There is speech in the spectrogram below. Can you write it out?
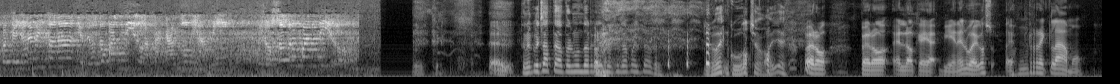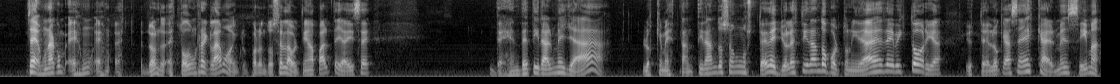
Porque yo no he visto a nadie de otro partido atacándome a mí. Y los otros partidos ¿Tú no escuchaste a todo el mundo riendo en la parte atrás? Yo lo escucho, oye. Pero, pero eh, lo que viene luego es, un reclamo. O sea, es, una, es, un, es, es- todo un reclamo. Pero entonces la última parte ya dice: Dejen de tirarme ya. Los que me están tirando son ustedes. Yo les estoy dando oportunidades de victoria y ustedes lo que hacen es caerme encima.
